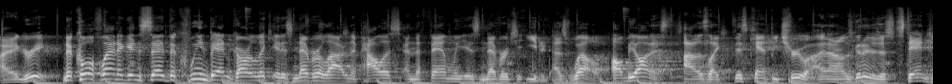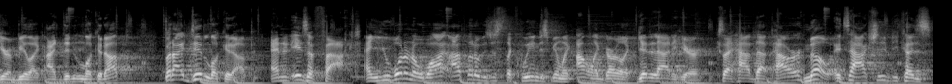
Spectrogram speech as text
I agree. Nicole Flanagan said the queen banned garlic, it is never allowed in the palace and the family is never to eat it as well. I'll be honest, I was like, this can't be true. And I was gonna just stand here and be like, I didn't look it up. But I did look it up, and it is a fact. And you wanna know why? I thought it was just the queen just being like, I don't like garlic, get it out of here, because I have that power. No, it's actually because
